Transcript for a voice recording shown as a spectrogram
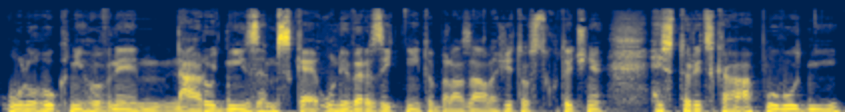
úlohu knihovny Národní zemské univerzitní, to byla záležitost skutečně historická a původní.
